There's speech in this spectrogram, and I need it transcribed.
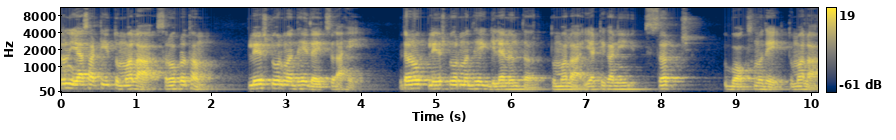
पण यासाठी तुम्हाला सर्वप्रथम प्ले स्टोअरमध्ये जायचं आहे. मित्रांनो प्ले स्टोअरमध्ये गेल्यानंतर तुम्हाला या ठिकाणी सर्च बॉक्समध्ये तुम्हाला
